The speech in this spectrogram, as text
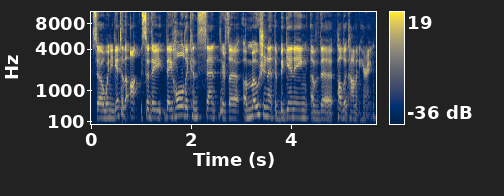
So when you get to the, uh, so they, they hold a consent, there's a, a motion at the beginning of the public comment hearing.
